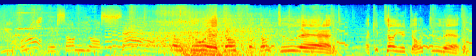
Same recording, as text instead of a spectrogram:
You brought this on yourself. Don't do it! Don't, don't do that! I keep telling you, don't do that!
